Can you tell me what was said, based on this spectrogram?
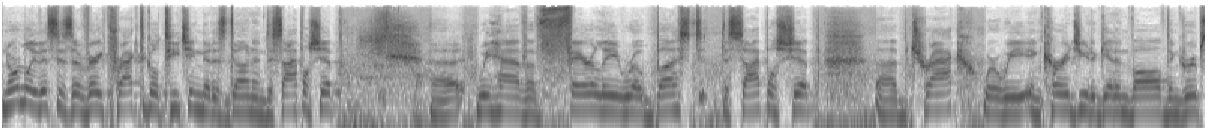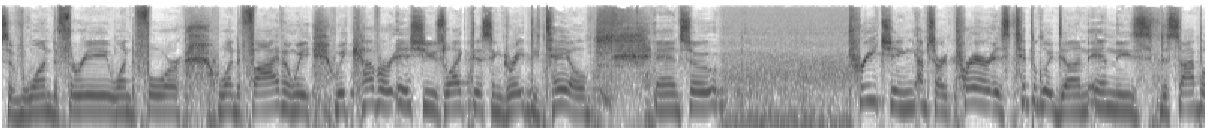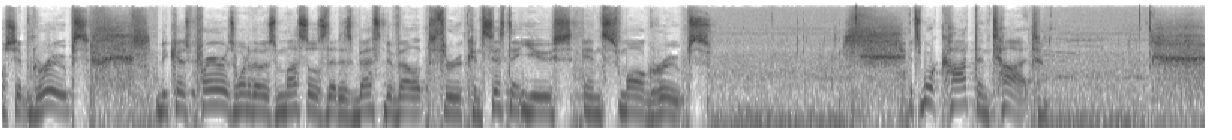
Normally, this is a very practical teaching that is done in discipleship. Uh, we have a fairly robust discipleship uh, track where we encourage you to get involved in groups of one to three, one to four, one to five, and we, we cover issues like this in great detail. And so, preaching, I'm sorry, prayer is typically done in these discipleship groups because prayer is one of those muscles that is best developed through consistent use in small groups. It's more caught than taught.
